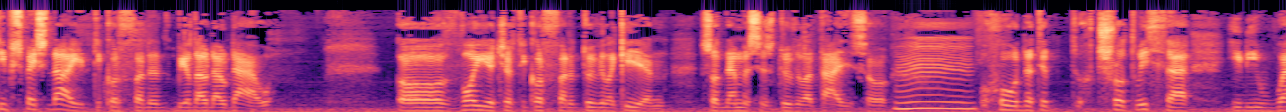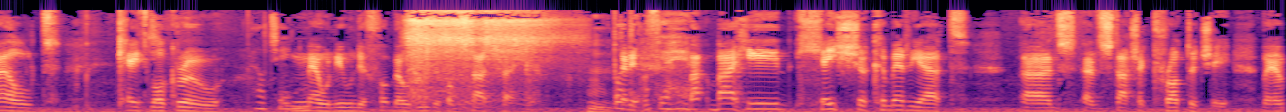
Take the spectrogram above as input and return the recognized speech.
Deep Space Nine di gorffan yn 1999. Oedd Voyager di gorffan yn 2001. So, Nemesis 2002. So, mm. hwn ydy'r tro dwytha i ni weld Kate Mulgrew mewn uniform, mewn uniform Star Trek. Hmm. Bloody love your. Mae ma hi'n lleisio cymeriad yn, yn Star Trek Prodigy mae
